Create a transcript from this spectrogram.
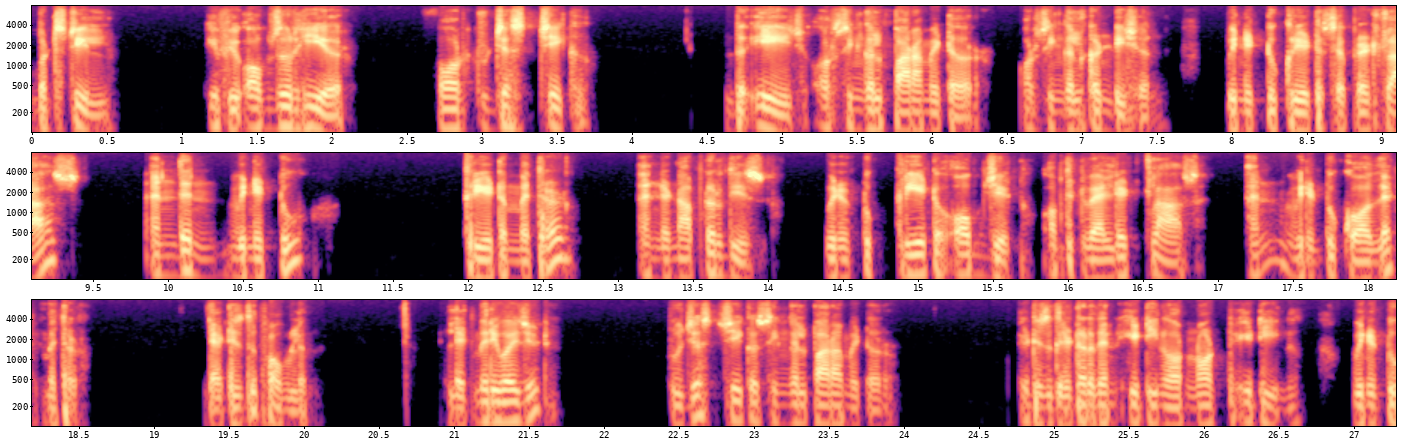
But still, if you observe here, or to just check the age or single parameter or single condition we need to create a separate class and then we need to create a method. And then after this we need to create an object of that validate class and we need to call that method. That is the problem. Let me revise it. To just check a single parameter it is greater than 18 or not 18 we need to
